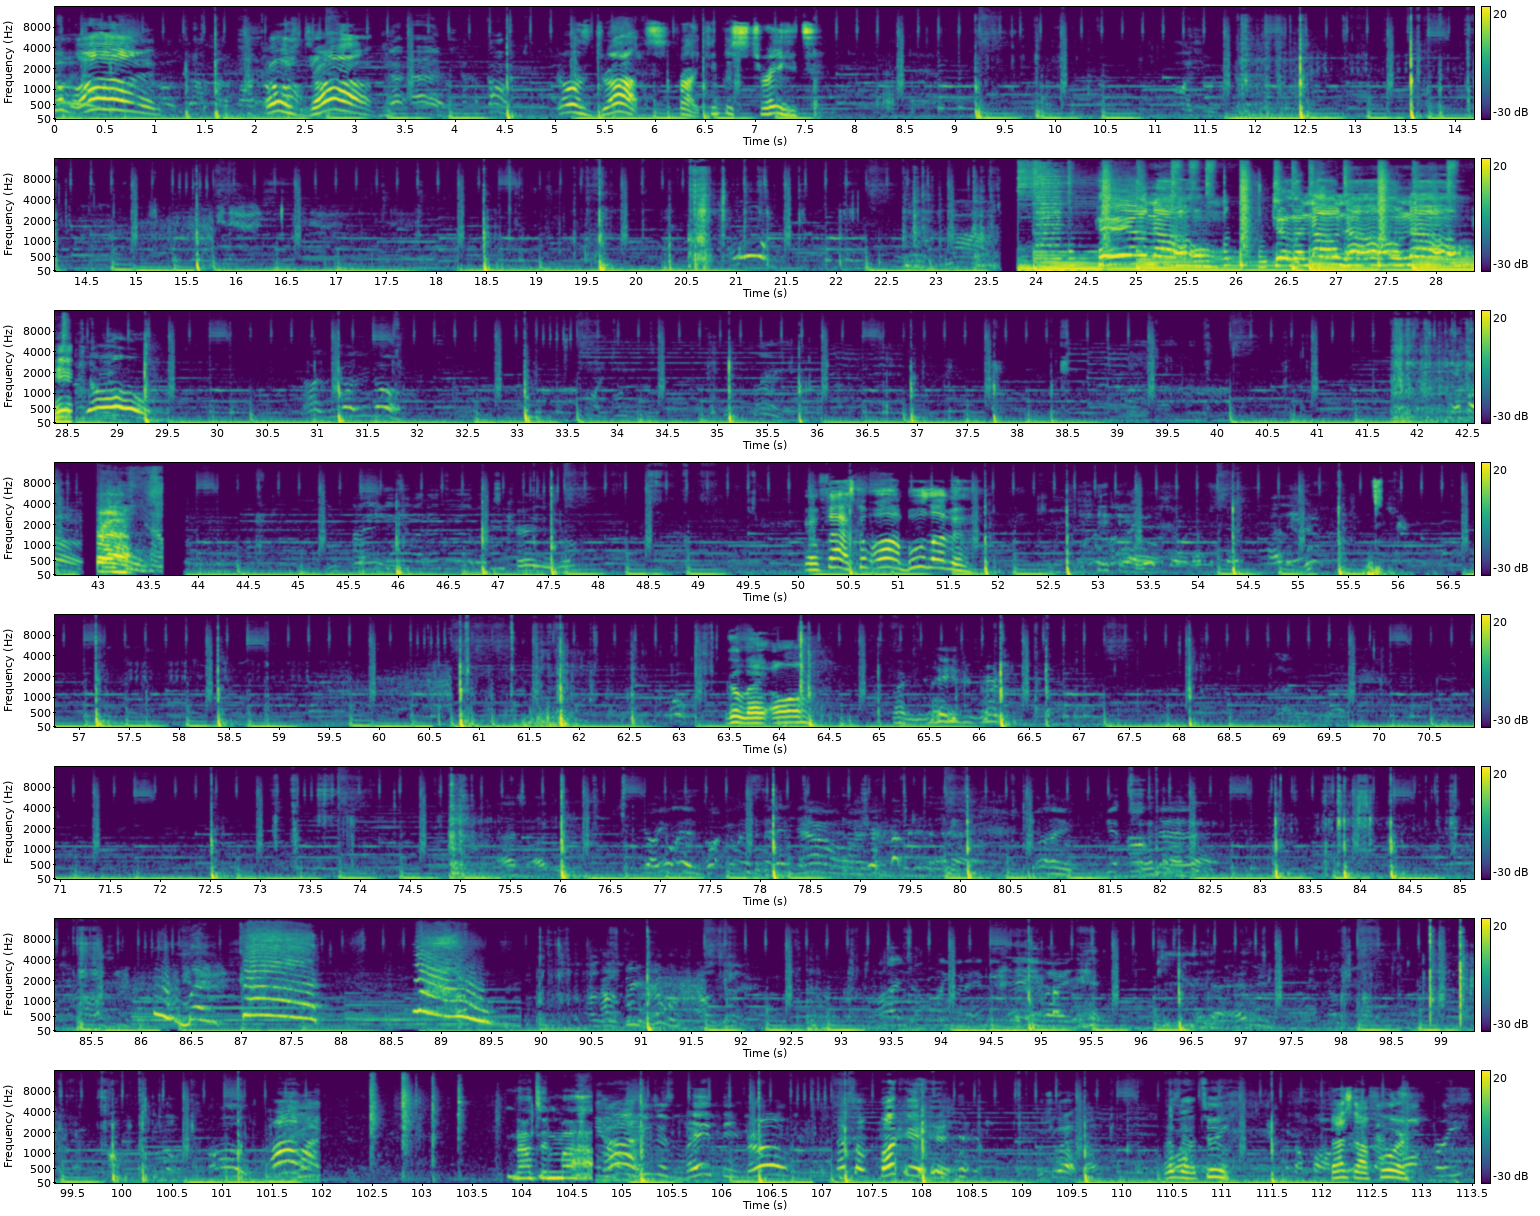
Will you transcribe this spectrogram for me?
Come on! Those drops! Those drops! Right, keep it straight. Hell no, to the no, no, no. Yo! and fast. Come on, boo loving. Good leg. Oh. Like lazy, Yo, you is what? You is sitting down. Like, like get up, man. Oh my god! Wow! That was three dribbles. That was good. Why you trying to play you in the NBA? Like, Not in my house. God, he just lazy, bro. That's a bucket. What you at, bro? That's got two. That's got four.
